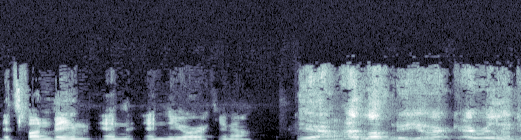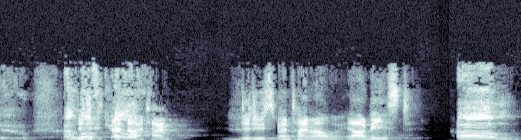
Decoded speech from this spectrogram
it's fun being in in New York, you know. Yeah, I love New York. I really do. I Did love you spend time did you spend time out out east? Um,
